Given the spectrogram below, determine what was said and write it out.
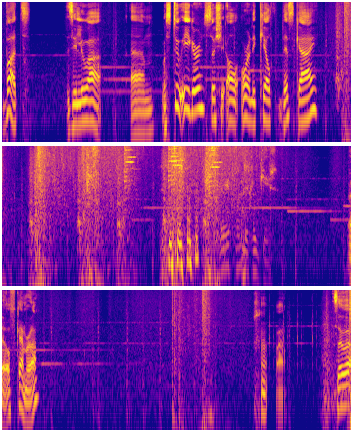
But Xilua um, was too eager, so she al already killed this guy. Uh, off camera. Wow. So, uh,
